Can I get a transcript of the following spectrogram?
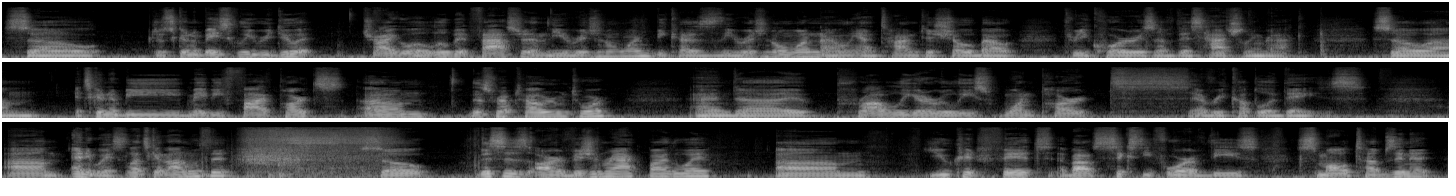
So just going to basically redo it try to go a little bit faster than the original one because the original one I only had time to show about three quarters of this hatchling rack. So um, it's going to be maybe five parts, um, this reptile room tour, and uh, probably going to release one part every couple of days. Um, anyways, let's get on with it. So this is our vision rack, by the way. Um, you could fit about 64 of these small tubs in it.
